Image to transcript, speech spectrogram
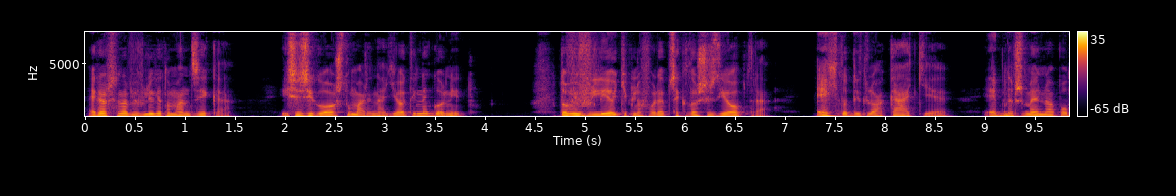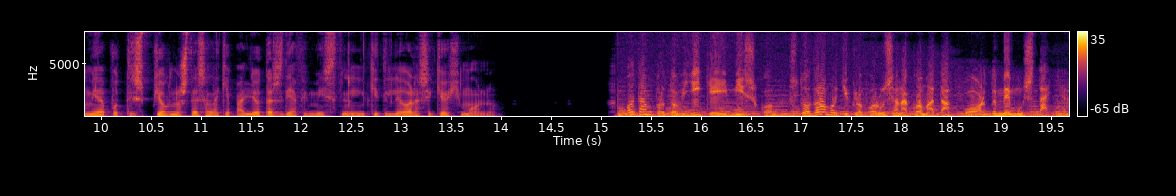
έγραψε ένα βιβλίο για το Μαντζίκα. Η σύζυγός του, Μαρίνα Γιώτη, είναι εγγονή του. Το βιβλίο κυκλοφορεί από τις εκδόσεις Διόπτρα. Έχει τον τίτλο «Ακάκιε», εμπνευσμένο από μία από τις πιο γνωστές αλλά και παλιότερες διαφημίσεις στην ελληνική τηλεόραση και όχι μόνο. Όταν πρωτοβγήκε η Μίσκο, στο δρόμο κυκλοφορούσαν ακόμα τα Ford με μουστάκια.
